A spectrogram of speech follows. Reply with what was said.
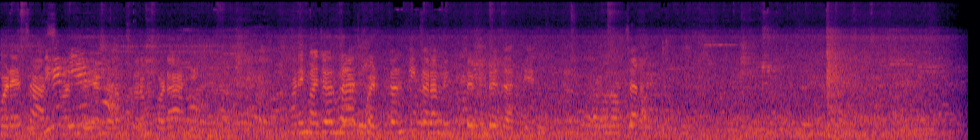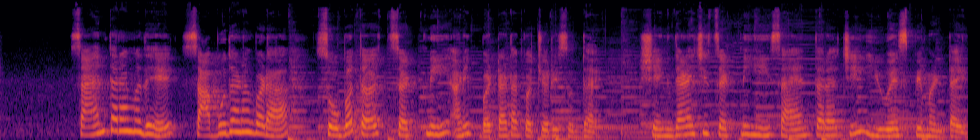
वड्याचा आस्वाद गरम गरम वडा आहे. आणि माझ्याबरोबर आज भटकंती करा मी कुठे कुठे जाते. चला. सायंतरामध्ये साबुदाणा वडा सोबतच चटणी आणि बटाटा कचोरी सुद्धा आहे. शेंगदाण्याची चटणी ही सायंतराची यू एस पी म्हणता येईल.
